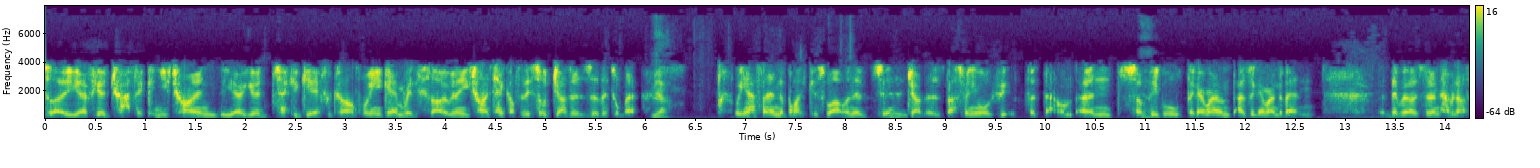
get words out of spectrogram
slow, you know, if you're in traffic and you try and you know you're in second gear, for example, and you're getting really slow, and then you try and take off, and it sort of judders a little bit. Yeah. Well, you have that in the bike as well, and as soon as it judders, that's when you want to put your foot down. And some people, they go around as they go around the bend, they realise they don't have enough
